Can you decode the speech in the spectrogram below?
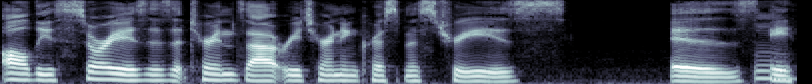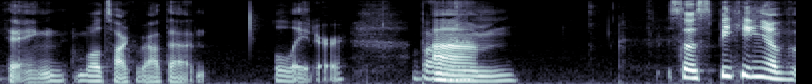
all these stories, is it turns out returning Christmas trees is a Mm. thing. We'll talk about that later. Bummer. Um so speaking of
